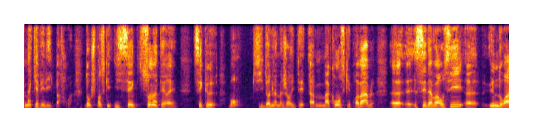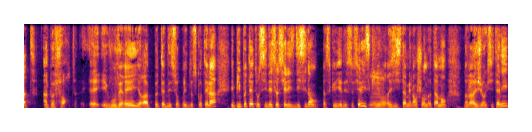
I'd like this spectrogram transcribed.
machiavélique parfois. Donc je pense qu'il sait que son intérêt, c'est que bon, s'il donne la majorité à Macron, ce qui est probable, euh, c'est d'avoir aussi euh, une droite un peu forte. Et, vous verrez, il y aura peut-être des surprises de ce côté-là, et puis peut-être aussi des socialistes dissidents, parce qu'il y a des socialistes qui mmh. ont résisté à Mélenchon, notamment dans la région Occitanie,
